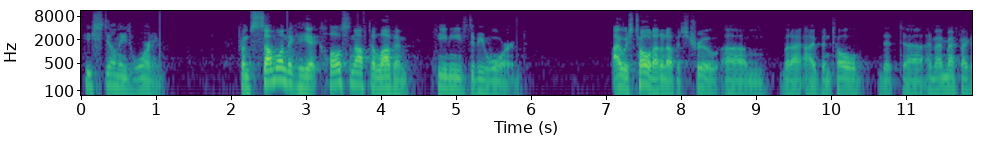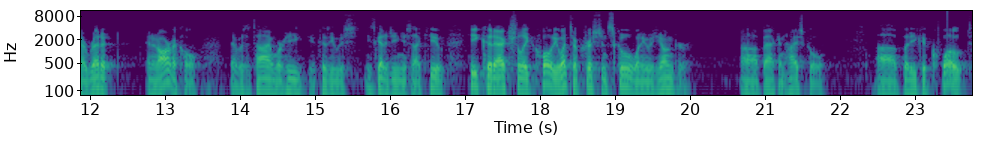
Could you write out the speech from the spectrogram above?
He still needs warning. From someone that can get close enough to love him, he needs to be warned. I was told, I don't know if it's true, um, but I, have been told that, uh, as a matter of fact, I read it in an article. There was a time where he, because he was, he's got a genius IQ, he could actually quote. He went to a Christian school when he was younger, uh, back in high school, uh, but he could quote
